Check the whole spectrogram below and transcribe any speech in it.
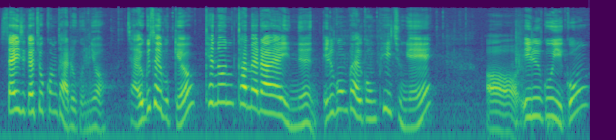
사이즈가 조금 다르군요. 자 여기서 해볼게요. 캐논 카메라에 있는 1080p 중에 어, 1920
